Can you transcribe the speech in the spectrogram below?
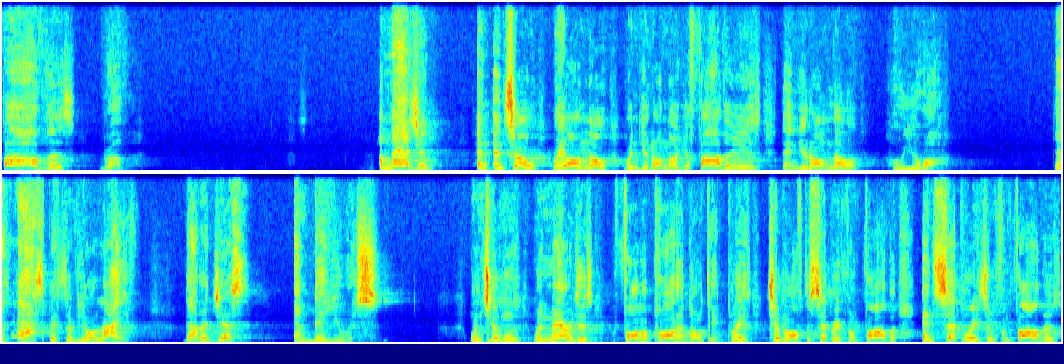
father's brother. Imagine, and, and so we all know when you don't know your father is, then you don't know who you are. There's aspects of your life that are just ambiguous. When children, when marriages fall apart or don't take place, children often separate from fathers. And separation from fathers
